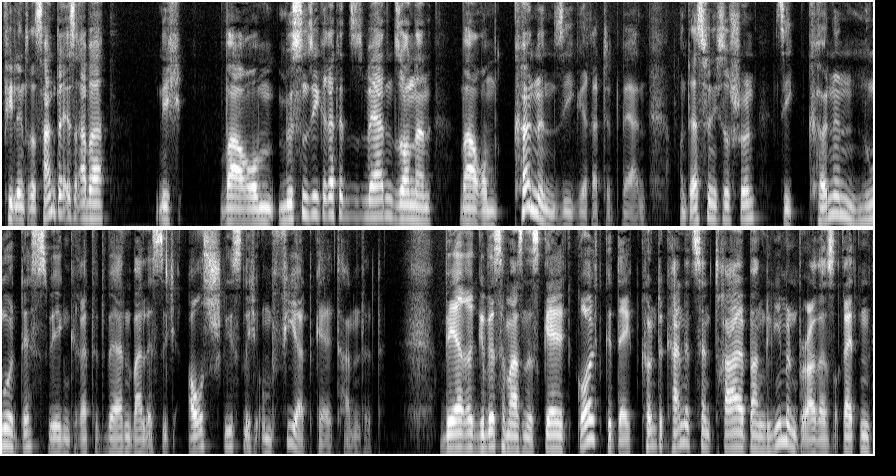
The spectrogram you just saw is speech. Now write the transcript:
Viel interessanter ist aber nicht, warum müssen sie gerettet werden, sondern warum können sie gerettet werden. Und das finde ich so schön. Sie können nur deswegen gerettet werden, weil es sich ausschließlich um Fiat-Geld handelt. Wäre gewissermaßen das Geld goldgedeckt, könnte keine Zentralbank Lehman Brothers retten,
